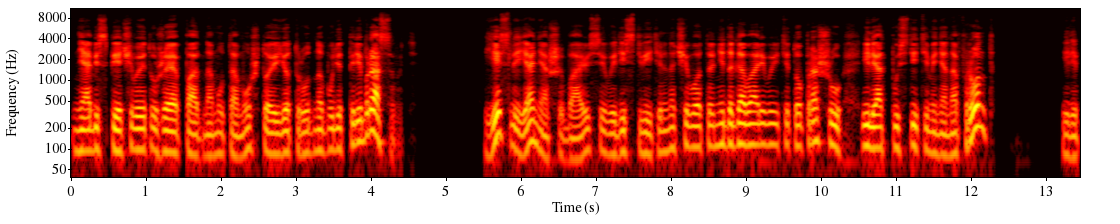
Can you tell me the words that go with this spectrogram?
не обеспечивает уже по одному тому, что ее трудно будет перебрасывать. Если я не ошибаюсь, и вы действительно чего-то не договариваете, то прошу или отпустите меня на фронт, или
